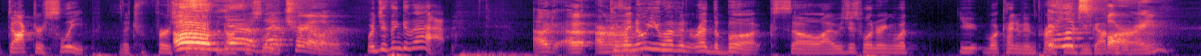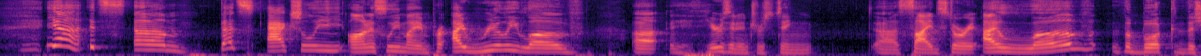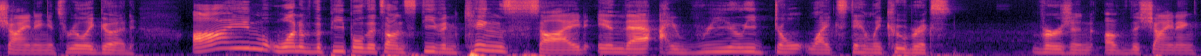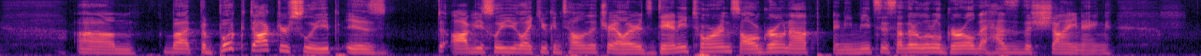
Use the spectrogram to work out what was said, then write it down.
Doctor Sleep, the tr- first. oh yeah, that trailer. What'd you think of that? Okay, uh, Because I um, know you haven't read the book, so I was just wondering what you what kind of impressions you got. fine. Yeah, it's um that's actually honestly my impre- I really love uh here's an interesting uh, side story. I love the book The Shining. It's really good. I'm one of the people that's on Stephen King's side in that I really don't like Stanley Kubrick's version of The Shining. Um, but the book Doctor Sleep is obviously, like you can tell in the trailer, it's Danny Torrance all grown up, and he meets this other little girl that has The Shining.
